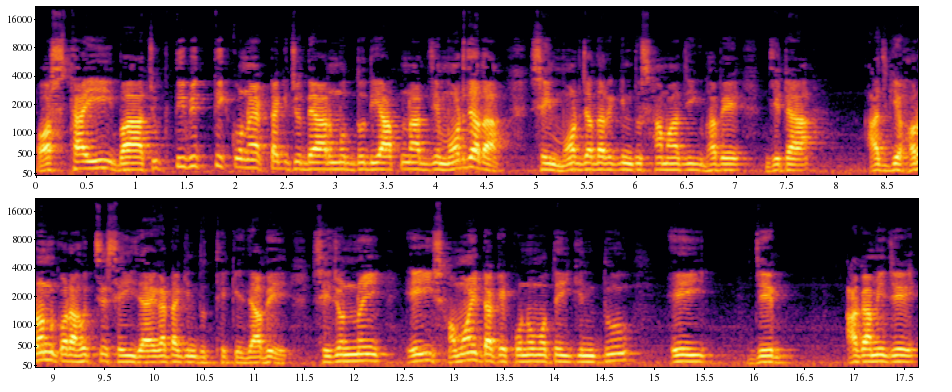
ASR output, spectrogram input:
অস্থায়ী বা চুক্তিভিত্তিক কোনো একটা কিছু দেওয়ার মধ্য দিয়ে আপনার যে মর্যাদা, সেই মর্যাদার কিন্তু সামাজিকভাবে যেটা আজকে হরণ করা হচ্ছে, সেই জায়গাটা কিন্তু থেকে যাবে। সেজন্যই এই সময়টাকে কোনো মতেই কিন্তু এই যে আগামী যে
